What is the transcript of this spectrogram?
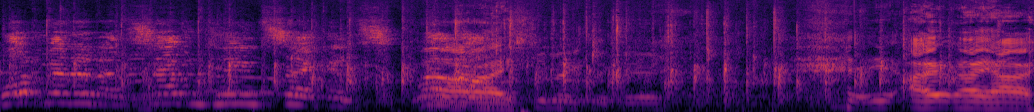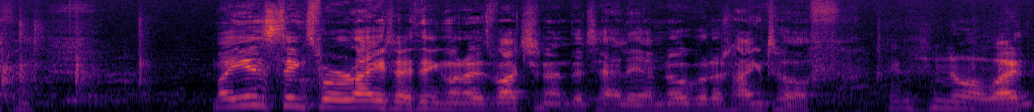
One minute and 17 seconds. Well All done. right. I, I, I, my instincts were right, I think, when I was watching on the telly. I'm no good at hang tough. No, well,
